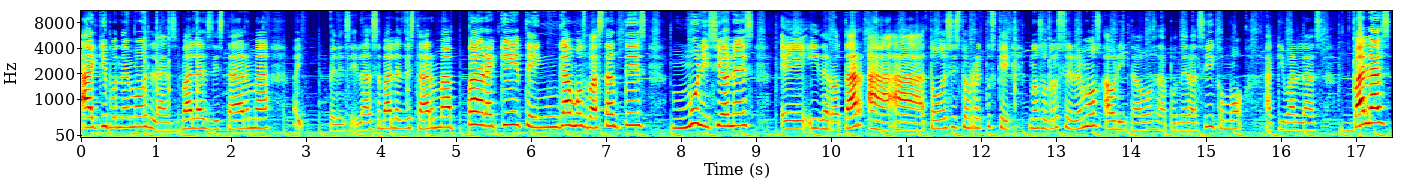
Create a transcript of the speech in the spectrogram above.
aquí ponemos las balas de esta arma. Ay, espérense, las balas de esta arma para que tengamos bastantes municiones eh, y derrotar a, todos estos retos que nosotros tenemos ahorita. Vamos a poner así como aquí van las balas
